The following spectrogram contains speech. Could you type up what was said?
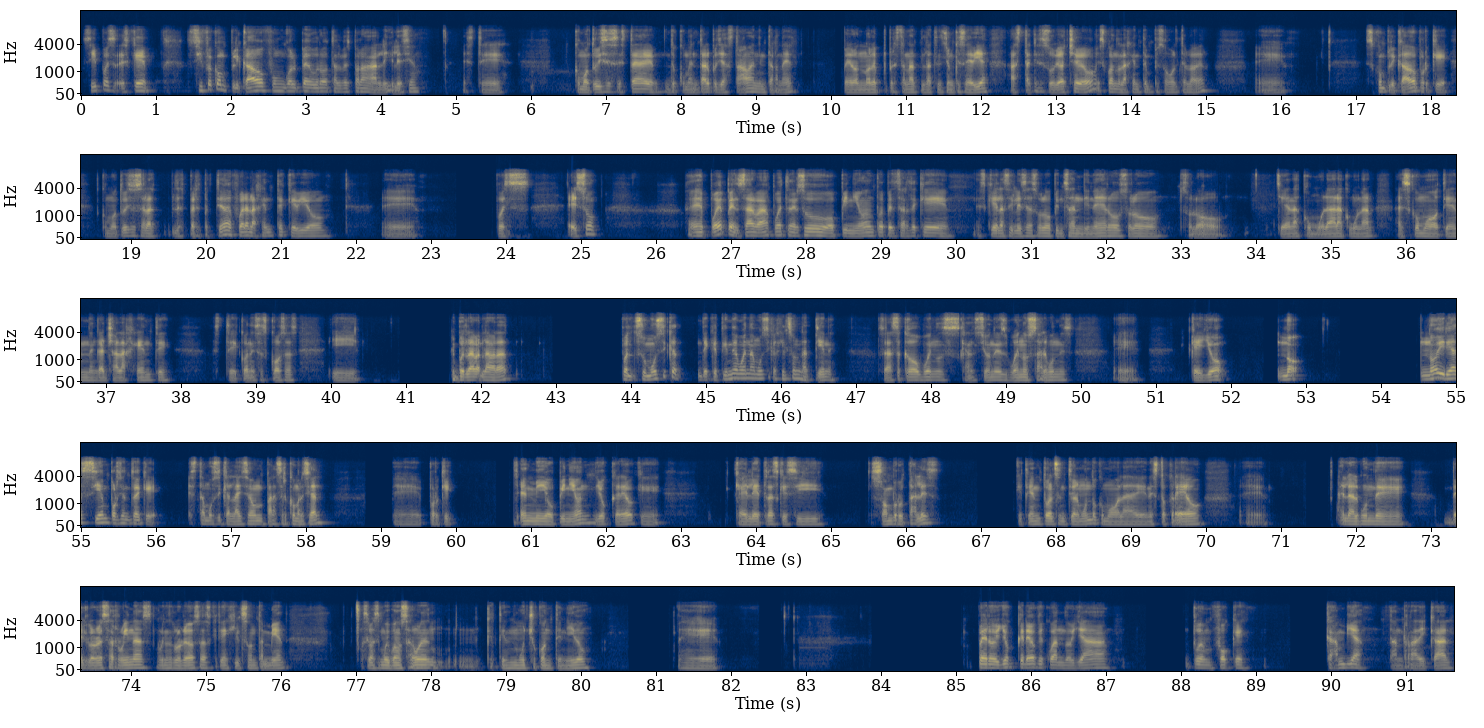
Sí, pues es que sí fue complicado, fue un golpe duro tal vez para la iglesia. Este, como tú dices, este documental pues ya estaba en internet, pero no le prestaron la, atención que se debía hasta que se subió a HBO, es cuando la gente empezó a voltearlo a ver. Eh, es complicado porque, como tú dices, la, perspectiva de fuera, la gente que vio, eh, pues eso eh, puede pensar, ¿va? Puede tener su opinión, puede pensar de que es que las iglesias solo piensan en dinero, solo, solo quieren acumular, acumular. Es como tienen enganchar a la gente este, con esas cosas. Y, pues la, verdad, pues su música, de que tiene buena música, Gilson la tiene. O sea, ha sacado buenas canciones, buenos álbumes. Eh, que yo no, no diría 100% de que esta música la hicieron para ser comercial, eh, porque en mi opinión yo creo que, que hay letras que sí son brutales, que tienen todo el sentido del mundo, como la de esto creo, eh, el álbum de, de Gloriosas Ruinas, Ruinas Gloriosas, que tiene Hilson también. Se me hacen muy buenos álbumes mm, que tienen mucho contenido. Eh, pero yo creo que cuando ya tu enfoque cambia tan radical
